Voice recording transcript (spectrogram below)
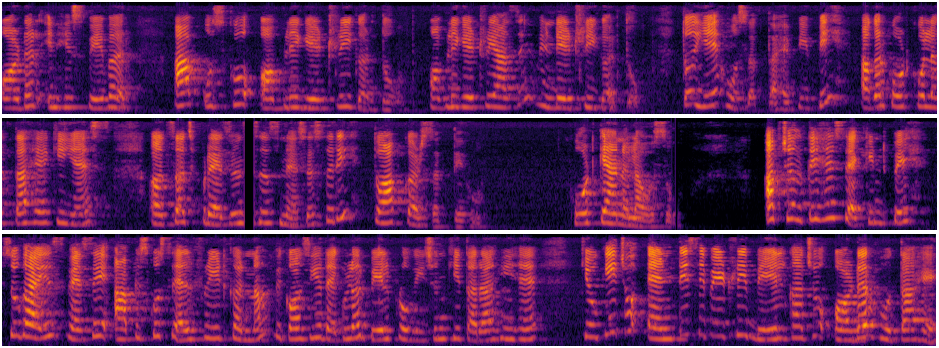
order in his favor, आप उसको ऑब्लिगेटरी कर दो। ऑब्लिगेटरी एज इन मैंडेटरी कर दो। तो ये हो सकता है पीपी अगर कोर्ट को लगता है कि yes such presence is necessary तो आप कर सकते हो। कोर्ट कैन अलाउ सो अब चलते हैं सेकंड पे। सो so गाइस वैसे आप इसको सेल्फ रीड करना बिकॉज़ ये रेगुलर बेल प्रोविज़न की तरह ही है, क्योंकि जो एंटीसिपेटरी बेल का जो ऑर्डर होता है,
